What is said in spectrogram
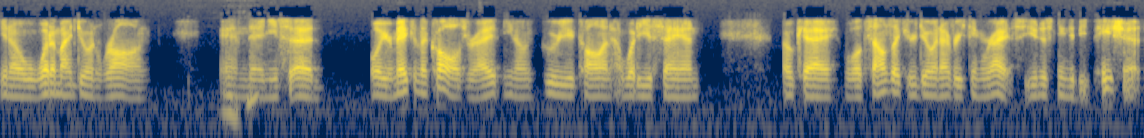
You know, what am I doing wrong?" And then you said, "Well, you're making the calls, right? You know, who are you calling? What are you saying?" Okay, well, it sounds like you're doing everything right, so you just need to be patient.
